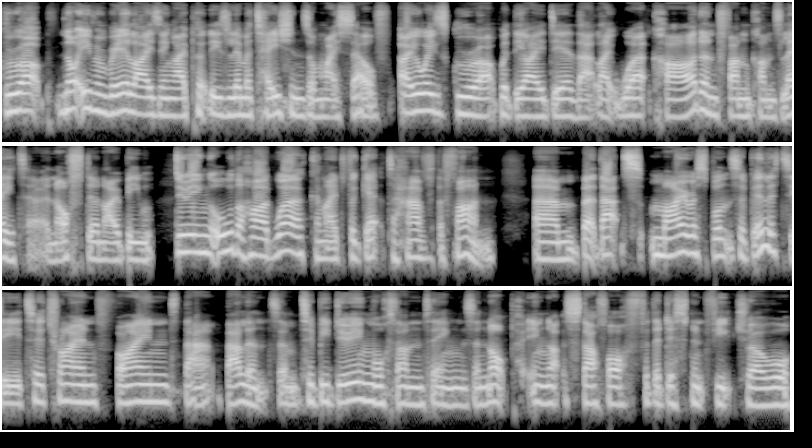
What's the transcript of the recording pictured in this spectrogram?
grew up not even realizing I put these limitations on myself. I always grew up with the idea that like work hard and fun comes later. And often I'd be doing all the hard work and I'd forget to have the fun. Um, but that's my responsibility to try and find that balance and to be doing more fun things and not putting stuff off for the distant future or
